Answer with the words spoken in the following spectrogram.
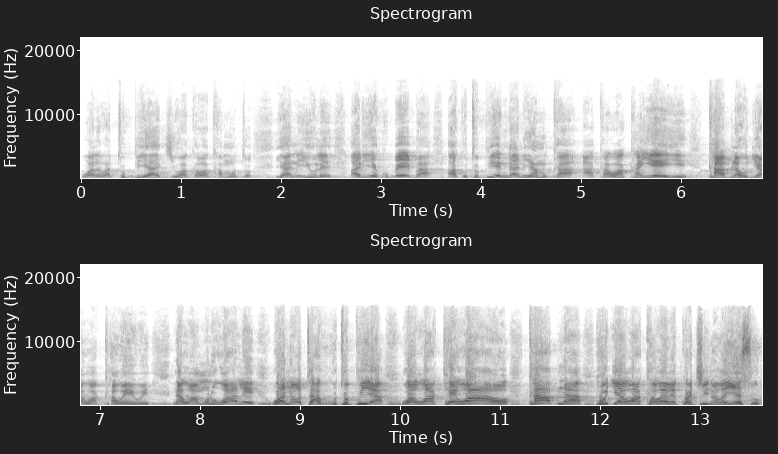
Wale watupiaji wakawaka moto. Yaani yule aliyekubeba akutupie ndani ya mkaa akawaka yeye kabla hujawaka wewe. Na waamuru wale wanaotaka kukutupia wawake wao kabla hujawaka wewe kwa jina la yesu.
